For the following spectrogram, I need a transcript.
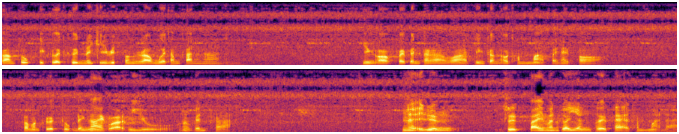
ความทุกข์ที่เกิดขึ้นในชีวิตของเราเมื่อทำการงาน ยิ่งออกไปเป็นคาราวาสยิ่งต้องเอาธรรมะไปให้พอ เพราะมันเกิดทุกข์ได้ง่ายกว่าที่อยู่เป็นพระนี่เรื่องศึกไปมันก็ยังเผยแผ่ธรรมะได้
